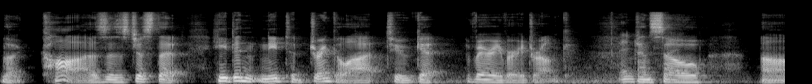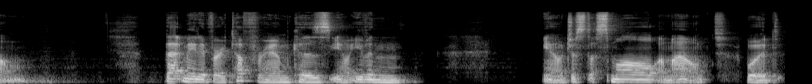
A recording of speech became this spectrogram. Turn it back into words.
the cause. Is just that he didn't need to drink a lot to get very very drunk, and so um, that made it very tough for him because you know even you know just a small amount would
